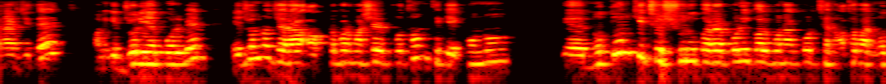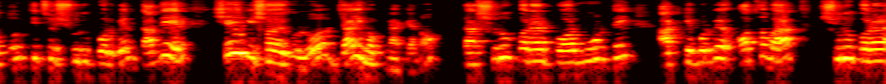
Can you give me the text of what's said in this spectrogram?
এনার্জিতে অনেকে জড়িয়ে পড়বেন। এজন্য যারা অক্টোবর মাসের প্রথম থেকে কোনো নতুন কিছু শুরু করার পরিকল্পনা করছেন অথবা নতুন কিছু শুরু করবেন, তাদের সেই বিষয়গুলো যাই হোক না কেন, তা শুরু করার পর মুহূর্তেই আটকে পড়বে অথবা শুরু করার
